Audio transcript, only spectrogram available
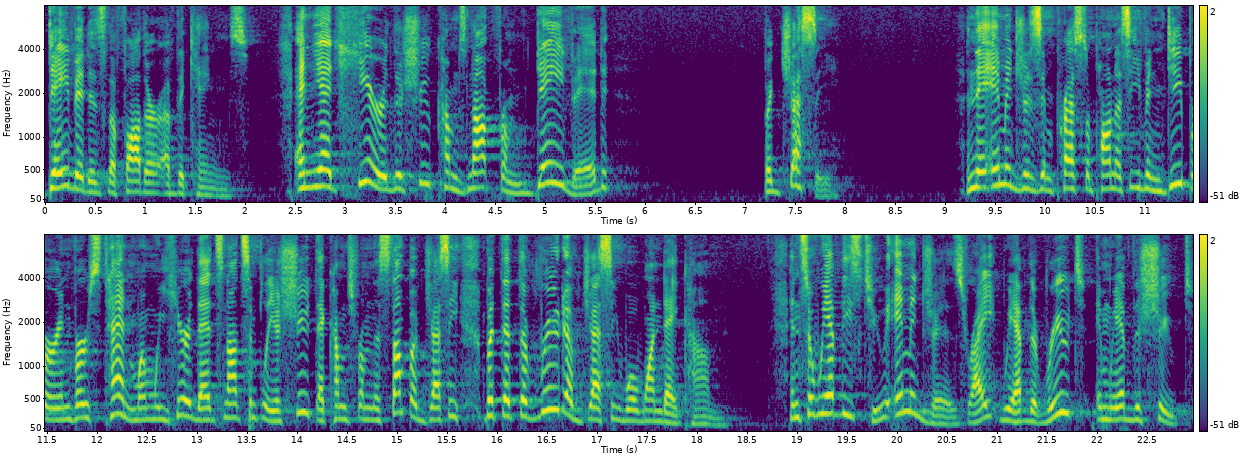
David is the father of the kings. And yet, here, the shoot comes not from David, but Jesse. And the image is impressed upon us even deeper in verse 10 when we hear that it's not simply a shoot that comes from the stump of Jesse, but that the root of Jesse will one day come. And so we have these two images, right? We have the root and we have the shoot.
